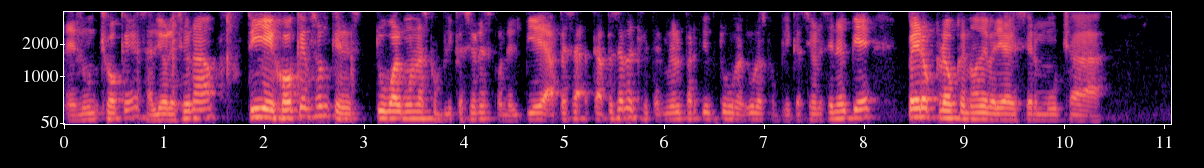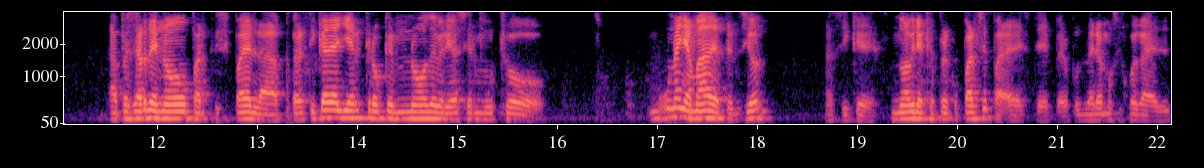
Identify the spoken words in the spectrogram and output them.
en un choque, salió lesionado. TJ Hawkinson, que tuvo algunas complicaciones con el pie, a pesar, a pesar de que terminó el partido, tuvo algunas complicaciones en el pie, pero creo que no debería de ser mucha, a pesar de no participar en la práctica de ayer, creo que no debería ser mucho una llamada de atención Así que no habría que preocuparse para este, pero pues veremos si juega el,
